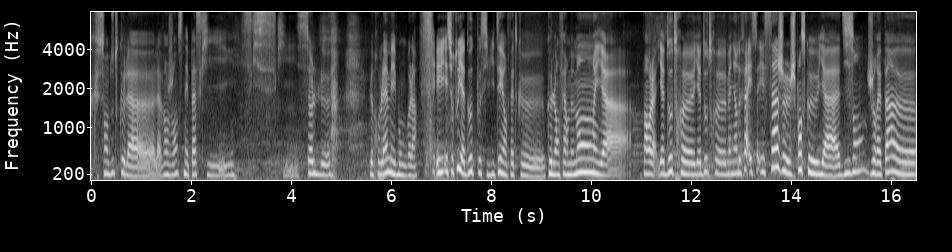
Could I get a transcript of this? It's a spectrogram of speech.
que sans doute que la, la vengeance n'est pas ce qui, ce qui, ce qui solde le problème. Et bon, voilà. Et, surtout, il y a d'autres possibilités en fait que, que l'enfermement. Il y a Enfin voilà, il y a d'autres, il y a d'autres manières de faire. Et, ça, je, pense qu'il y a dix ans, j'aurais pas. Euh,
